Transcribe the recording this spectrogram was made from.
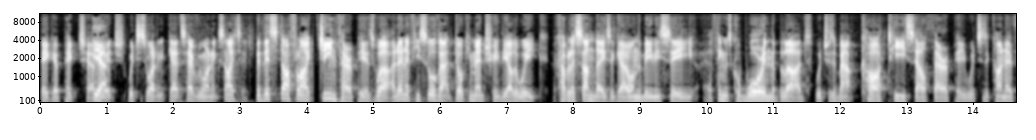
bigger picture yeah. which which is what gets everyone excited but this stuff like gene therapy as well i don't know if you saw that documentary the other week a couple of sundays ago on the bbc i think it was called war in the blood which is about CAR T cell therapy which is a kind of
